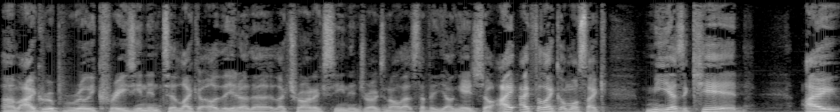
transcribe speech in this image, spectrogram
Um, I grew up really crazy and into like uh, you know the electronic scene and drugs and all that stuff at a young age. So I, I feel like almost like me as a kid, I,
